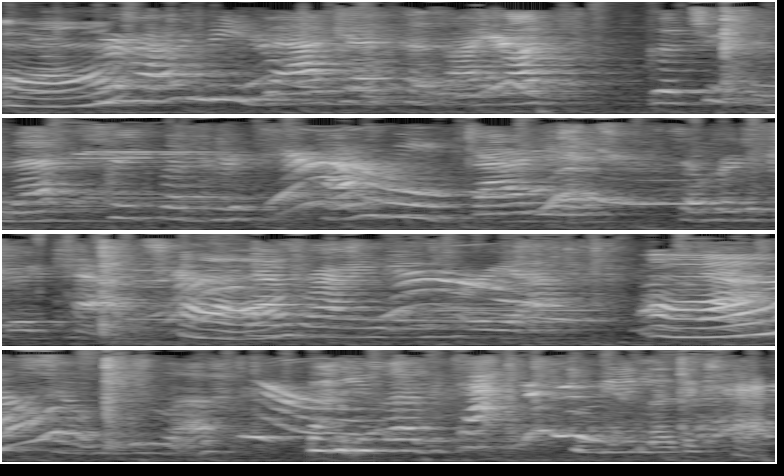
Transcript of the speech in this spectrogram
Aww. Her having me bad yet because I got good treats and bad treats, but her having me bad yet, so her a good cat. Aw. That's why I named her yeah. Aw. So Lila, Lila the cat. Lila the cat.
